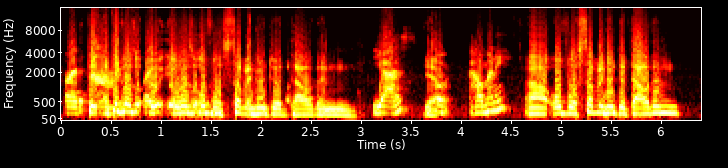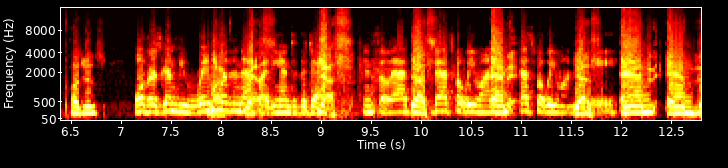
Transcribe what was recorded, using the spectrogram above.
but, I think, um, I think it, was, it was over 700,000. Yes. Yeah. Oh, how many? Uh, over 700,000 pledges. Well, there's going to be way more than that yes. by the end of the day. Yes. And so that's yes. that's what we want. And, that's what we want yes. to see. And and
